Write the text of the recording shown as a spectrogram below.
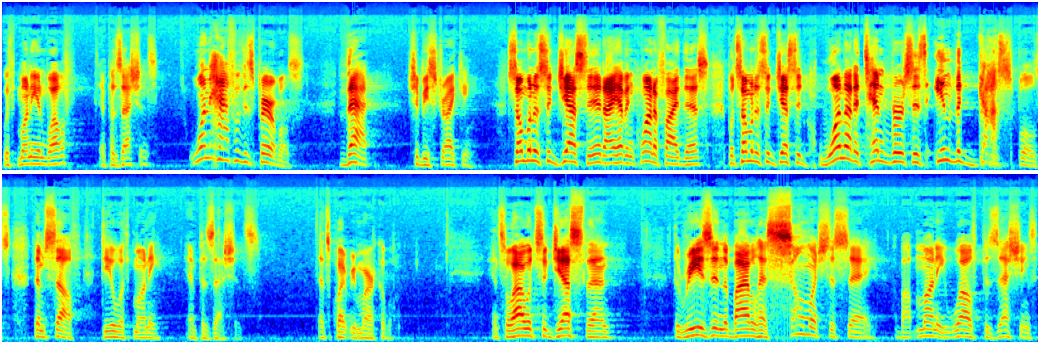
with money and wealth and possessions? One half of his parables. That should be striking. Someone has suggested, I haven't quantified this, but someone has suggested one out of 10 verses in the Gospels themselves deal with money and possessions. That's quite remarkable. And so I would suggest then the reason the Bible has so much to say about money, wealth, possessions,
